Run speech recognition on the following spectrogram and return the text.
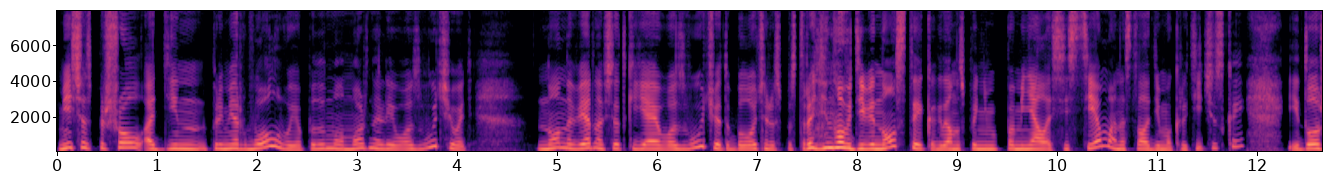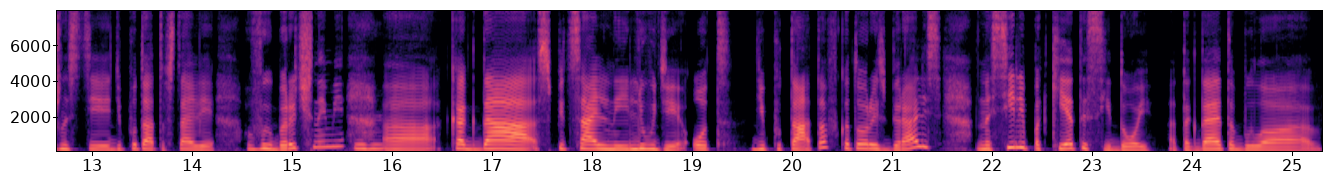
Мне сейчас пришел один пример в голову, я подумала, можно ли его озвучивать. Но, наверное, все-таки я его озвучу. Это было очень распространено в 90-е, когда у нас поменялась система, она стала демократической, и должности депутатов стали выборочными, mm-hmm. когда специальные люди от депутатов, которые избирались, носили пакеты с едой. А тогда это было...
